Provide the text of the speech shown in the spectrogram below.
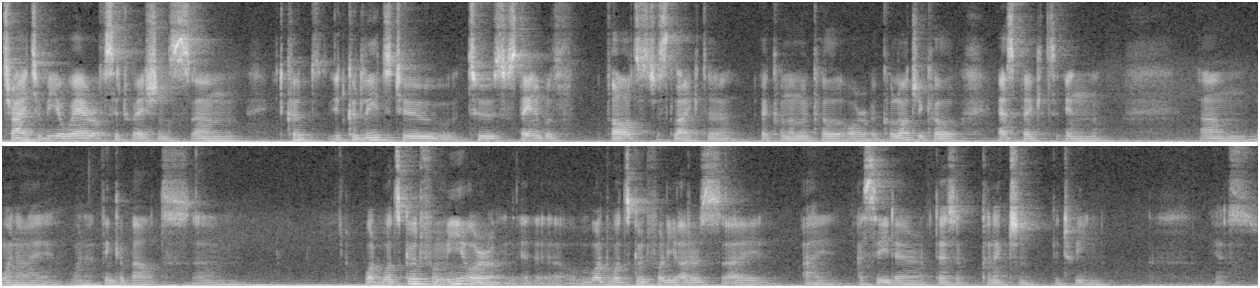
try to be aware of situations um, it could it could lead to to sustainable thoughts just like the economical or ecological aspect in um, when I when I think about um, what what's good for me or uh, what what's good for the others I I I see there there's a connection between yes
